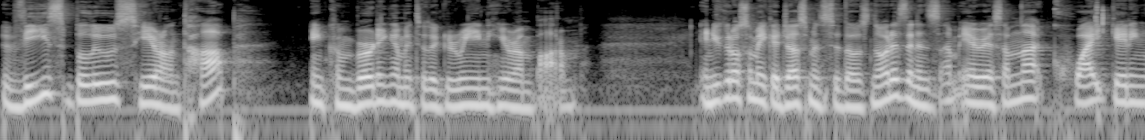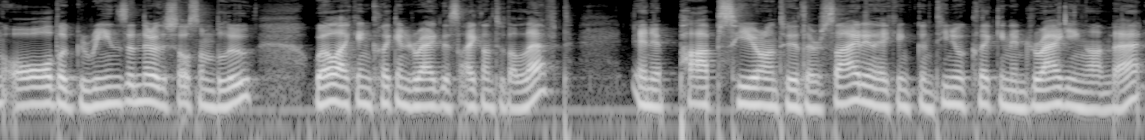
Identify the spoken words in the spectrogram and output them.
these blues here on top and converting them into the green here on bottom. And you could also make adjustments to those. Notice that in some areas, I'm not quite getting all the greens in there. There's still some blue. Well, I can click and drag this icon to the left and it pops here onto the other side and I can continue clicking and dragging on that.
